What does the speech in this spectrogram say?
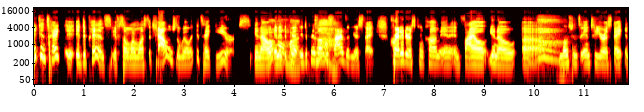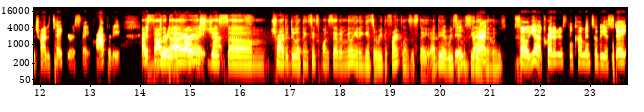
It can take it, it depends. If someone wants to challenge the will it could take years you know and it Oh, depends it depends on the size of your estate. Creditors can come in and file you know uh motions into your estate and try to take your estate property I saw that the the IRS just um tried to do I think 6.7 million against Aretha Franklin's estate. I did recently see that in the news. So yeah, creditors can come into the estate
